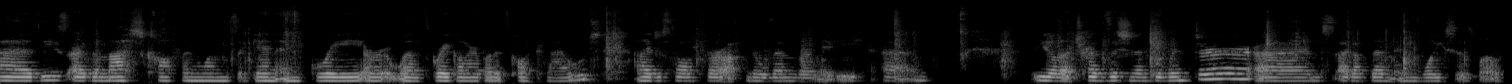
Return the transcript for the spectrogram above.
Uh, these are the matte coffin ones again in grey or well it's grey colour but it's called Cloud. And I just thought for November maybe um, you know that transition into winter and I got them in white as well.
